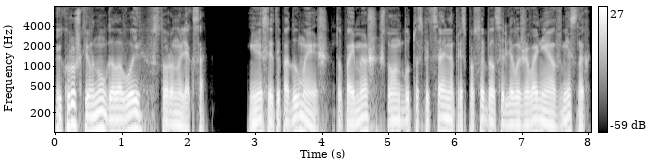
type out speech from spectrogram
И Круш кивнул головой в сторону Лекса. Если ты подумаешь, то поймешь, что он будто специально приспособился для выживания в местных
